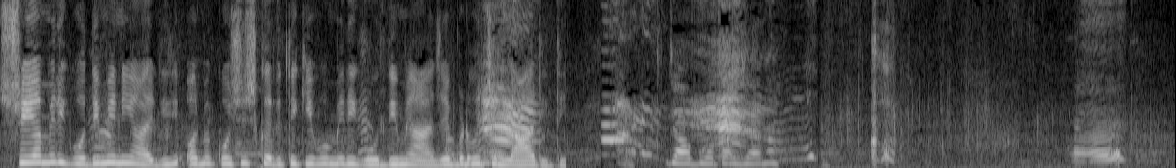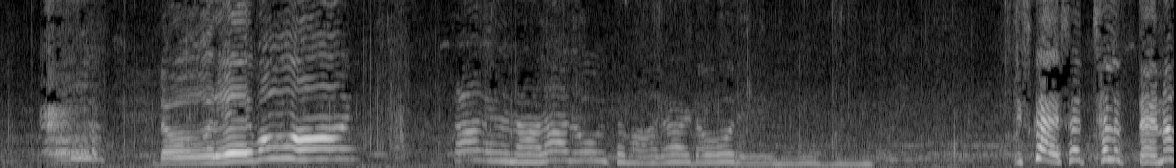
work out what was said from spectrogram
श्रेया मेरी गोदी में नहीं आ रही थी और मैं कोशिश कर रही थी कि वो मेरी गोदी में आ जाए बट वो चिल्ला रही थी। जाना। इसका ऐसा अच्छा लगता है ना।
